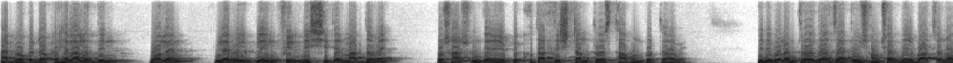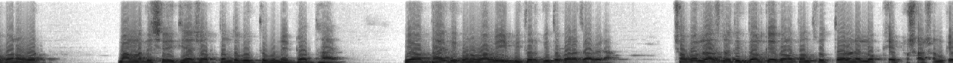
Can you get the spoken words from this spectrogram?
অ্যাডভোকেট ডক্টর হেলাল উদ্দিন বলেন লেভেল প্লেইং ফিল্ড নিশ্চিতের মাধ্যমে প্রশাসনকে নিরপেক্ষতার দৃষ্টান্ত স্থাপন করতে হবে। তিনি বলেন, ত্রয়োদশ জাতীয় সংসদ নির্বাচন ও গণভোট বাংলাদেশের ইতিহাসে অত্যন্ত গুরুত্বপূর্ণ একটি অধ্যায়। এই অধ্যায়কে কোনোভাবেই বিতর্কিত করা যাবে না। সকল রাজনৈতিক দলকে গণতন্ত্র উত্তরণের লক্ষ্যে প্রশাসনকে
